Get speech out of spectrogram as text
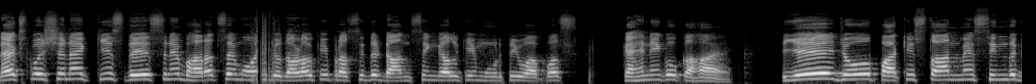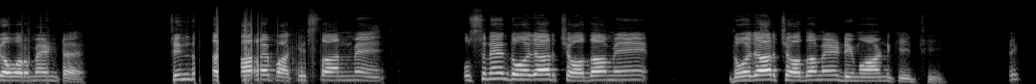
नेक्स्ट क्वेश्चन है, किस देश ने भारत से मोहनजोदाड़ो की प्रसिद्ध डांसिंग गर्ल की मूर्ति वापस कहने को कहा है? ये जो पाकिस्तान में सिंध गवर्नमेंट है, सिंध है पाकिस्तान में। उसने 2014 में 2014 में डिमांड की थी, ठीक?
